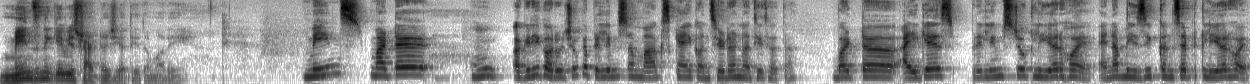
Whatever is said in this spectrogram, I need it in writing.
મેન્સની કેવી સ્ટ્રેટેજી હતી તમારી? મેન્સ માટે હું અગ્રી કરું છું કે પ્રિલિમ્સના માર્ક્સ ક્યાંય કન્સિડર નથી થતા. બટ આઈ ગેસ પ્રિલિમ્સ જો ક્લિયર હોય એના બેઝિક કન્સેપ્ટ ક્લિયર હોય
